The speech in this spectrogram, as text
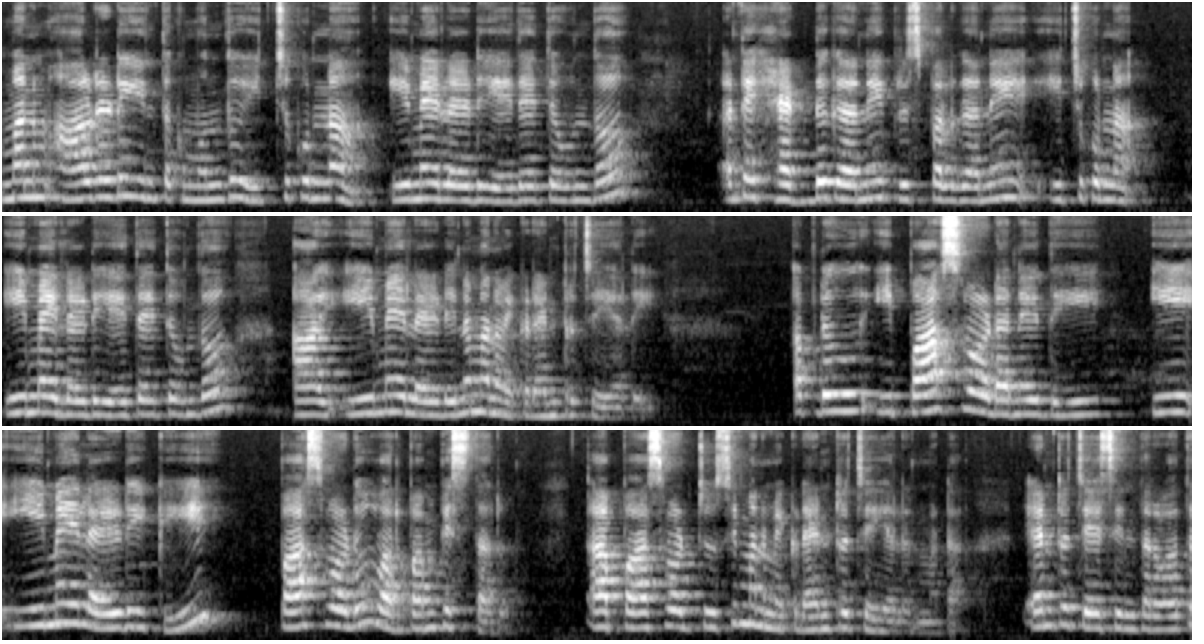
మనం ఆల్రెడీ ఇంతకు ముందు ఇచ్చుకున్న ఈమెయిల్ ఐడి ఏదైతే ఉందో అంటే హెడ్ కానీ ప్రిన్సిపల్ కానీ ఇచ్చుకున్న ఈమెయిల్ ఐడి ఏదైతే ఉందో ఆ ఈమెయిల్ ఐడిని మనం ఇక్కడ ఎంటర్ చేయాలి. అప్పుడు ఈ పాస్వర్డ్ అనేది ఈ ఈమెయిల్ ఐడికి పాస్వర్డ్ వారు పంపిస్తారు. ఆ పాస్వర్డ్ చూసి మనం ఇక్కడ ఎంటర్ చేయాలన్నమాట. ఎంటర్ చేసిన తర్వాత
